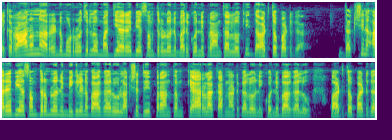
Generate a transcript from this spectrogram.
ఇక రానున్న రెండు మూడు రోజుల్లో మధ్య అరేబియా సముద్రంలోని మరికొన్ని ప్రాంతాల్లోకి వాటితో పాటుగా దక్షిణ అరేబియా సముద్రంలోని మిగిలిన భాగాలు లక్షద్వీప్ ప్రాంతం కేరళ కర్ణాటకలోని కొన్ని భాగాలు. వాటితో పాటుగా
